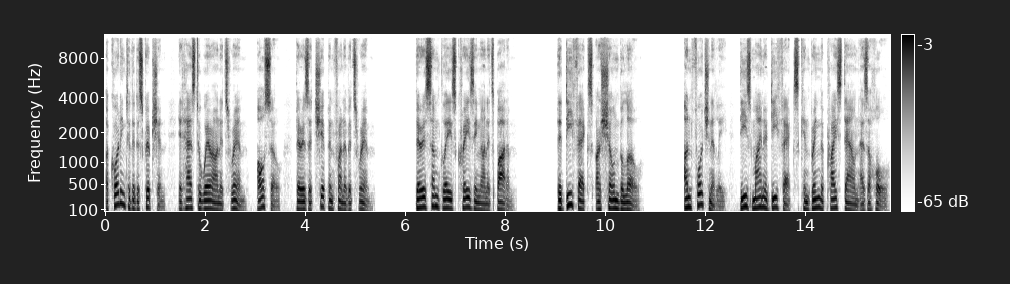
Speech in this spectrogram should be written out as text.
According to the description, it has to wear on its rim, also, there is a chip in front of its rim. There is some glaze crazing on its bottom. The defects are shown below. Unfortunately, these minor defects can bring the price down as a whole.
